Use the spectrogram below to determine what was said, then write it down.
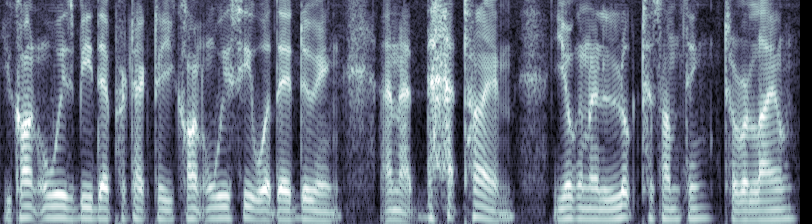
You can't always be their protector. You can't always see what they're doing. And at that time, you're going to look to something to rely on.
